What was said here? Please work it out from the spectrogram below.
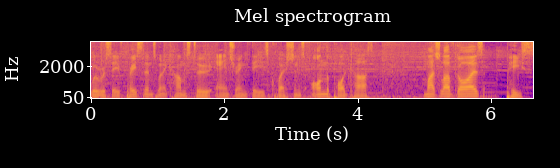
will receive precedence when it comes to answering these questions on the podcast. Much love, guys. Peace.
